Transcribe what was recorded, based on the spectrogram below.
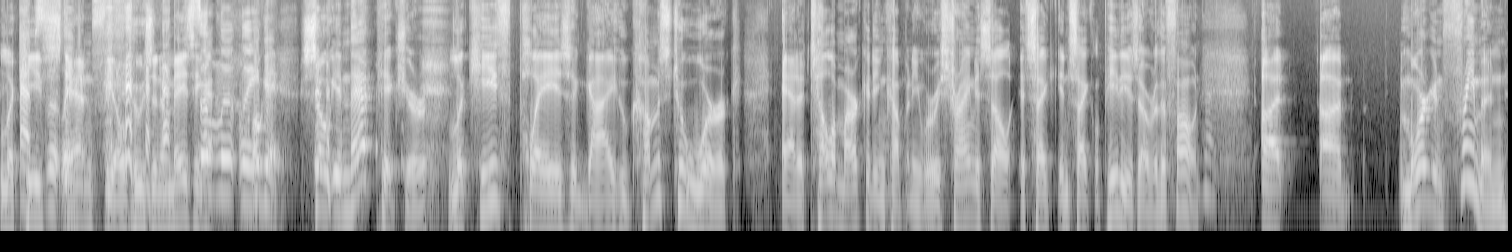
Lakeith absolutely. Stanfield, who's an amazing. Absolutely. Okay, so in that picture, Lakeith plays a guy who comes to work at a telemarketing company where he's trying to sell encyc- encyclopedias over the phone. Uh, uh, Morgan Freeman,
